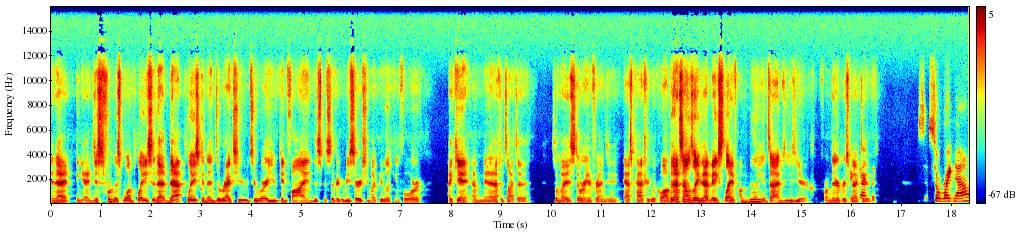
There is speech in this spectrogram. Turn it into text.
and that again just from this one place and that that place can then direct you to where you can find the specific research you might be looking for i can't i mean i'd have to talk to some of my historian friends and ask patrick lacroix but that sounds like that makes life a million times easier from their perspective Exactly. So right now,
